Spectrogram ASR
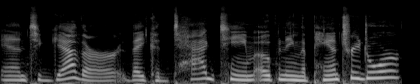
and together they could tag team opening the pantry door.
